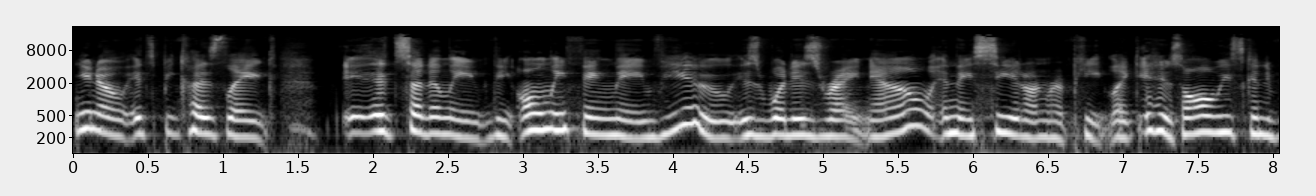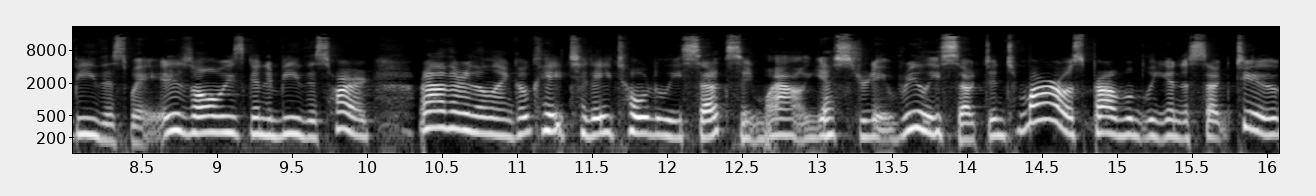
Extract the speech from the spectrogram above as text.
you know, it's because like it's suddenly the only thing they view is what is right now and they see it on repeat. Like it is always going to be this way. It is always going to be this hard rather than like okay today totally sucks and wow yesterday really sucked and tomorrow is probably going to suck too.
